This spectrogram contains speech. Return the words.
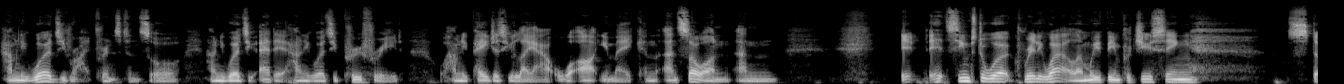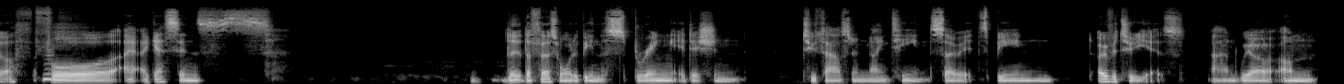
how many words you write, for instance, or how many words you edit, how many words you proofread, or how many pages you lay out, or what art you make, and, and so on. And it it seems to work really well. And we've been producing stuff hmm. for I, I guess since the the first one would have been the spring edition 2019. So it's been over two years, and we are on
